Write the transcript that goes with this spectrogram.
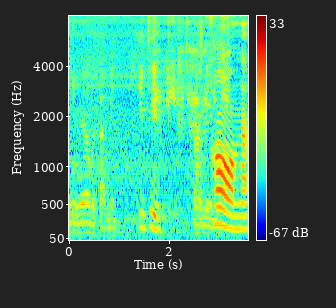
อืมไม่เอามันปากเหม็น กินสิปากเหม็นหอมนะ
